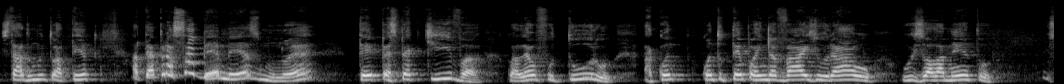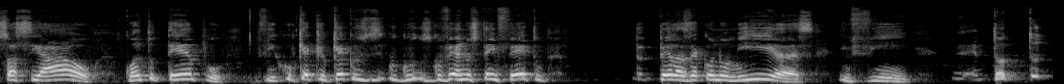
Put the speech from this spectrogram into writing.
estado muito atento, até para saber mesmo, não é? Ter perspectiva, qual é o futuro, há quanto, quanto tempo ainda vai durar o, o isolamento social, quanto tempo, enfim, o que, o que, que os, os governos têm feito pelas economias, enfim. Tô, tô,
